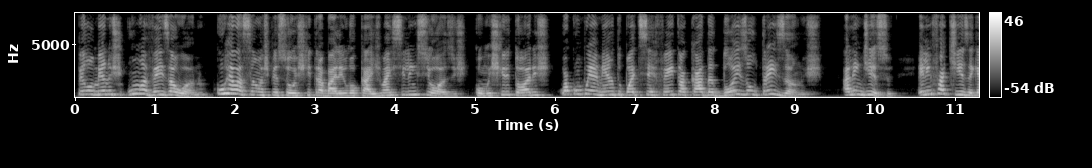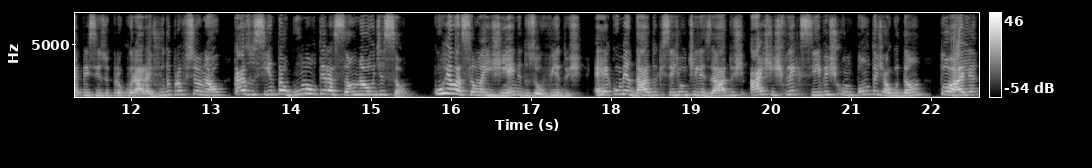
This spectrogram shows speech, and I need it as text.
pelo menos uma vez ao ano. Com relação às pessoas que trabalham em locais mais silenciosos, como escritórios, o acompanhamento pode ser feito a cada dois ou três anos. Além disso, ele enfatiza que é preciso procurar ajuda profissional caso sinta alguma alteração na audição. Com relação à higiene dos ouvidos, é recomendado que sejam utilizados hastes flexíveis com pontas de algodão, toalha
